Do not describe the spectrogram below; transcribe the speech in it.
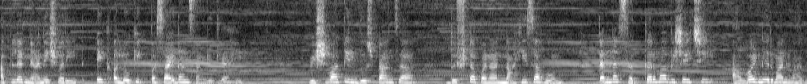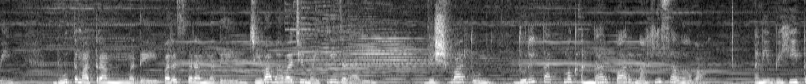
आपल्या ज्ञानेश्वरीत एक अलौकिक पसायदान सांगितले आहे. विश्वातील दुष्टांचा दुष्टपणा नाहीसा होऊन त्यांना सत्कर्माविषयीची आवड निर्माण व्हावी भूतमात्रांमध्ये परस्परांमध्ये जीवाभावाची मैत्री जडावी विश्वातून दुरितात्मक अंधार पार नाहीसा व्हावा आणि विहित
